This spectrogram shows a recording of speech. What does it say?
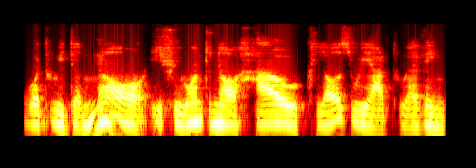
What we don't know, if we want to know how close we are to having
